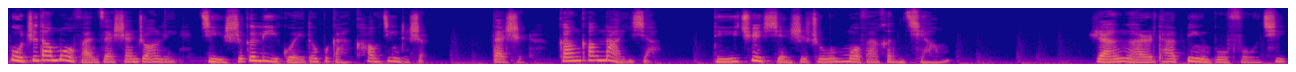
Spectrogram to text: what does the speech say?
不知道莫凡在山庄里几十个厉鬼都不敢靠近的事儿，但是刚刚那一下，的确显示出莫凡很强。然而他并不服气，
